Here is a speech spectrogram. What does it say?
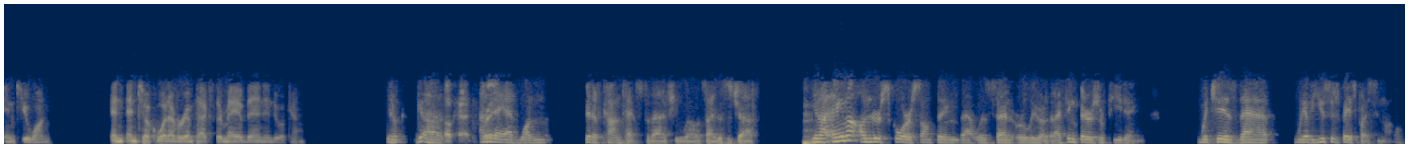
in Q1 and took whatever impacts there may have been into account. You know. Uh, okay, great. I'm gonna add one bit of context to that, if you will. Sorry, this is Jeff. You know, I'm gonna underscore something that was said earlier that I think bears repeating, which is that we have a usage-based pricing model.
